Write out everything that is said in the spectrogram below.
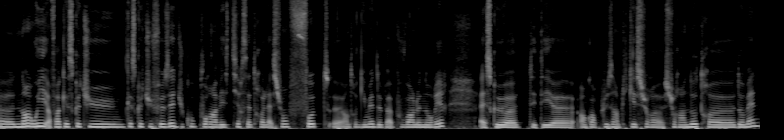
Euh, non, oui, enfin, qu'est-ce que tu qu'est-ce que tu faisais du coup pour investir cette relation, faute euh, entre guillemets de pas pouvoir le nourrir? Est-ce que euh, tu étais encore plus impliqué sur sur un autre domaine?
